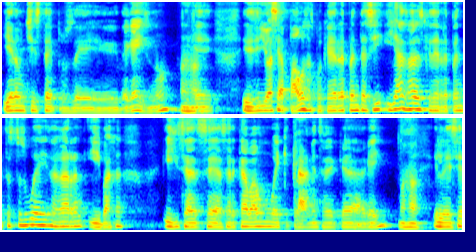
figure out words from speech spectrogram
y era un chiste, pues, de, de gays, ¿no? Y, que- y dice, yo hacía pausas porque de repente así, y ya sabes que de repente estos güeyes agarran y bajan. Y se, se acercaba a un güey que claramente se ve que era gay. Ajá. Y le decía,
